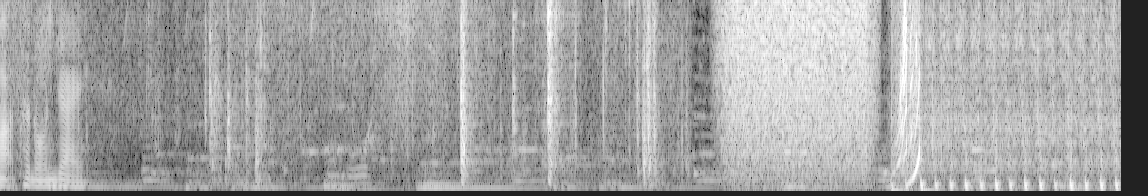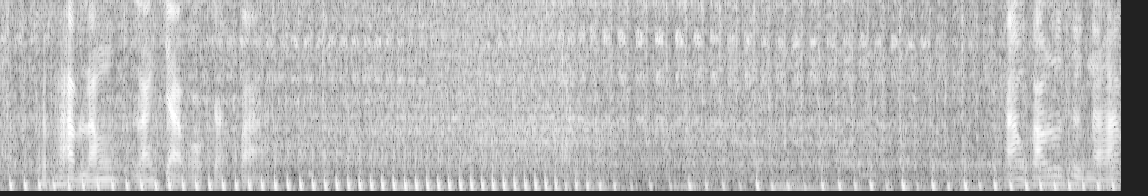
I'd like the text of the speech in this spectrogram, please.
ฮะถนนใหญ่สภาพหลังหลังจากออกจากป่าถามความรู้สึกนะครับ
